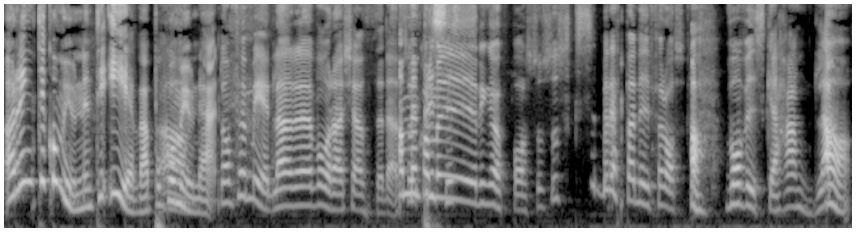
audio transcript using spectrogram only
ring till kommunen, till Eva på kommunen. De förmedlar eh, våra tjänster där. så kommer precis. ni ringa upp oss och så berättar ni för oss vad vi ska handla.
